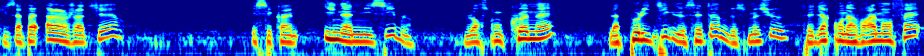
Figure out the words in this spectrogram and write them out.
qui s'appelle Alain Jatière. Et c'est quand même inadmissible lorsqu'on connaît la politique de cet homme, de ce monsieur. C'est-à-dire qu'on a vraiment fait,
